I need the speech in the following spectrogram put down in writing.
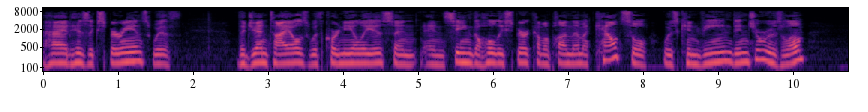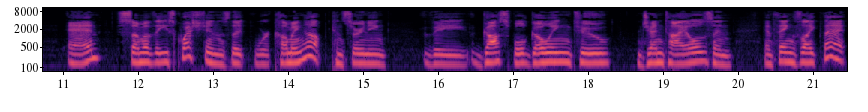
had his experience with the Gentiles, with Cornelius and, and seeing the Holy Spirit come upon them, a council was convened in Jerusalem and some of these questions that were coming up concerning the gospel going to Gentiles and, and things like that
